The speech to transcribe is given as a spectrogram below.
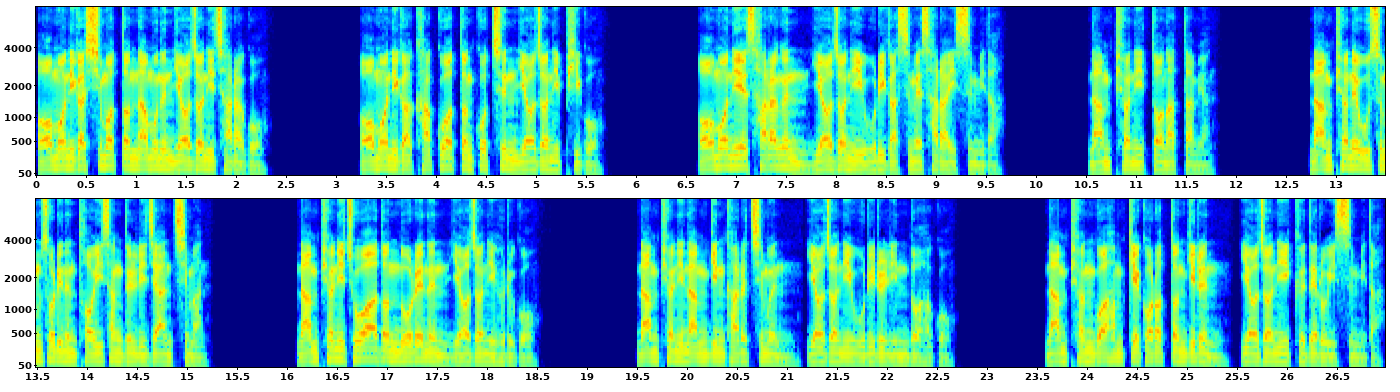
어머니가 심었던 나무는 여전히 자라고 어머니가 가꾸었던 꽃은 여전히 피고 어머니의 사랑은 여전히 우리 가슴에 살아 있습니다. 남편이 떠났다면 남편의 웃음소리는 더 이상 들리지 않지만 남편이 좋아하던 노래는 여전히 흐르고 남편이 남긴 가르침은 여전히 우리를 인도하고 남편과 함께 걸었던 길은 여전히 그대로 있습니다.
